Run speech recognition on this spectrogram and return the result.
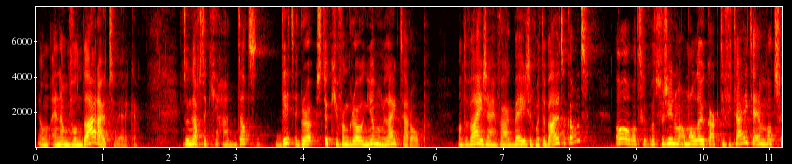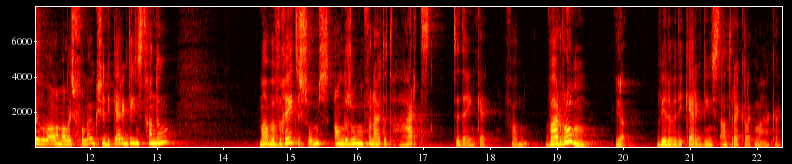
En om, en om van daaruit te werken. Toen dacht ik, ja, dat, dit stukje van Growing Young lijkt daarop. Want wij zijn vaak bezig met de buitenkant. Oh, wat, wat verzinnen we allemaal leuke activiteiten en wat zullen we allemaal eens voor leuks in de kerkdienst gaan doen? Maar we vergeten soms andersom vanuit het hart te denken. Van waarom Ja. willen we die kerkdienst aantrekkelijk maken?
